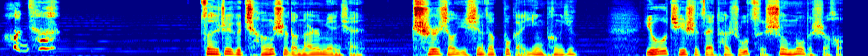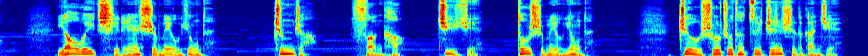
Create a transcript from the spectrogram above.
好疼！在这个强势的男人面前，池小雨现在不敢硬碰硬。尤其是在他如此盛怒的时候，摇尾乞怜是没有用的，挣扎、反抗、拒绝都是没有用的，只有说出他最真实的感觉，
